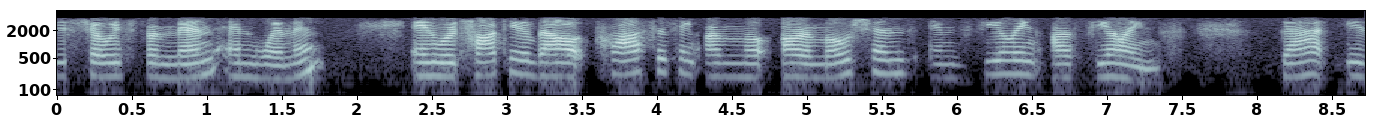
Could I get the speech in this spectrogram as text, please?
This show is for men and women, and we're talking about processing our, our emotions and feeling our feelings. That is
